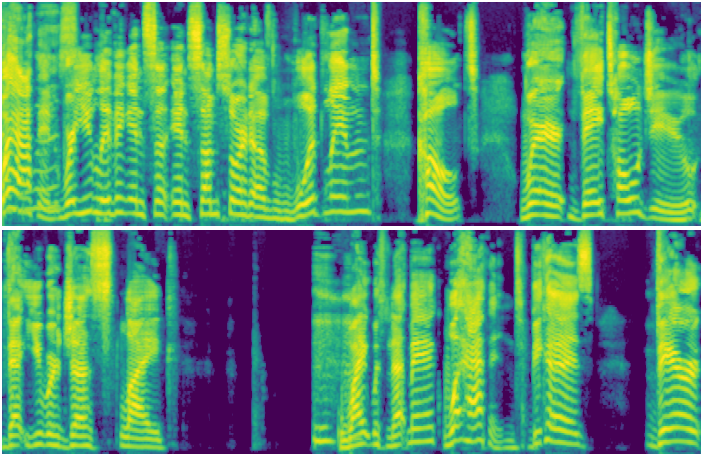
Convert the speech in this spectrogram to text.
what happened? Were you living in so, in some sort of woodland cult where they told you that you were just like Mhm. white with nutmeg? What happened? Because there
